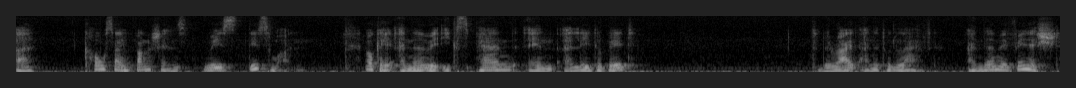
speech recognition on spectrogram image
a cosine functions with this one. Okay, and then we expand in a little bit to the right and to the left. And then we finished.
